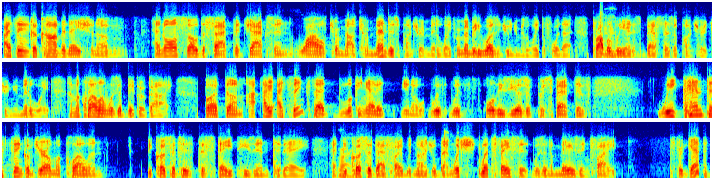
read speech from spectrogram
I think a combination of, and also the fact that Jackson, while a tremendous puncher at middleweight, remember he was a junior middleweight before that, probably at his best as a puncher at junior middleweight, and McClellan was a bigger guy. But um, I, I think that looking at it, you know, with with all these years of perspective, we tend to think of Gerald McClellan because of his the state he's in today, and right. because of that fight with Nigel Benn, which let's face it was an amazing fight. Forget that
